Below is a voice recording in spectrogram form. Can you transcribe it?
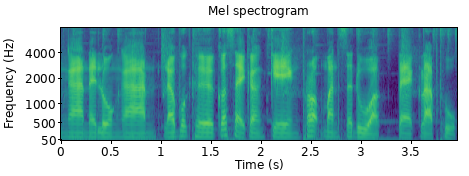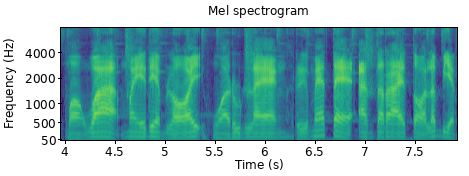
ำงานในโรงงาน แล้วพวกเธอก็ใส่กางเกง เพราะมันสะดวก แต่กลับถูกมองว่าไม่เรียบร้อย หัวรุนแรง หรือแม้แต่อันตรายต่อระเบียบ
